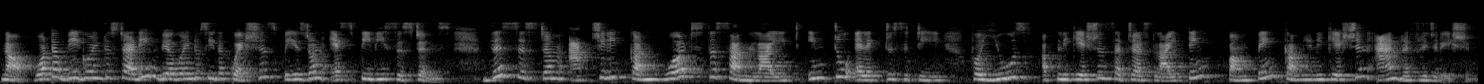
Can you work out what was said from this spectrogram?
now, what are we going to study? We are going to see the questions based on SPV systems. This system actually converts the sunlight into electricity for use applications such as lighting, pumping, communication and refrigeration.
